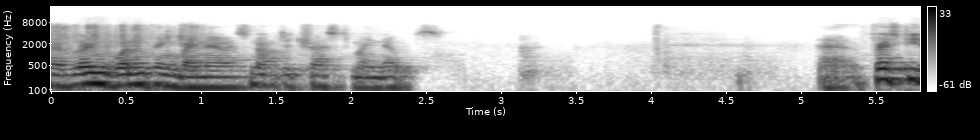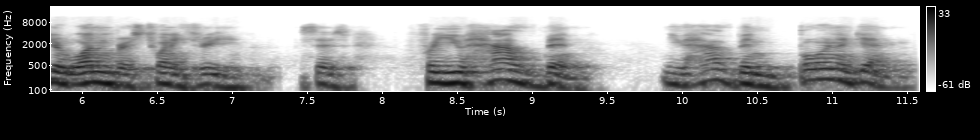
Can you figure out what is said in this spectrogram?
If I've learned one thing by now, it's not to trust my notes. Uh, First Peter 1, verse 23 says, for you have been, you have been born again,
